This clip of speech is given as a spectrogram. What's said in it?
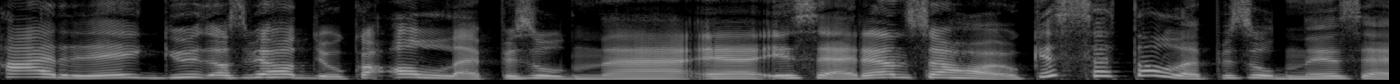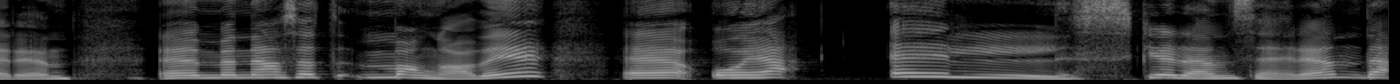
herregud! Altså, vi hadde jo ikke alle episodene eh, i serien, så jeg har jo ikke sett alle episodene i serien, eh, men jeg har sett mange av de, eh, og jeg elsker den serien. Det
